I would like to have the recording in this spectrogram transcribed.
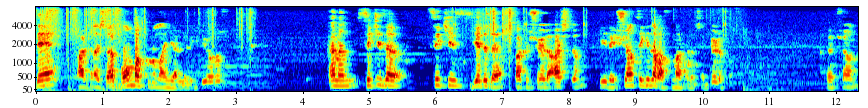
D arkadaşlar bomba kurulan yerlere gidiyoruz. Hemen 8'e 8 7'de bakın şöyle açtım. Hileyi şu an 8'e bastım arkadaşlar. Görüyorsunuz. Evet şu an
